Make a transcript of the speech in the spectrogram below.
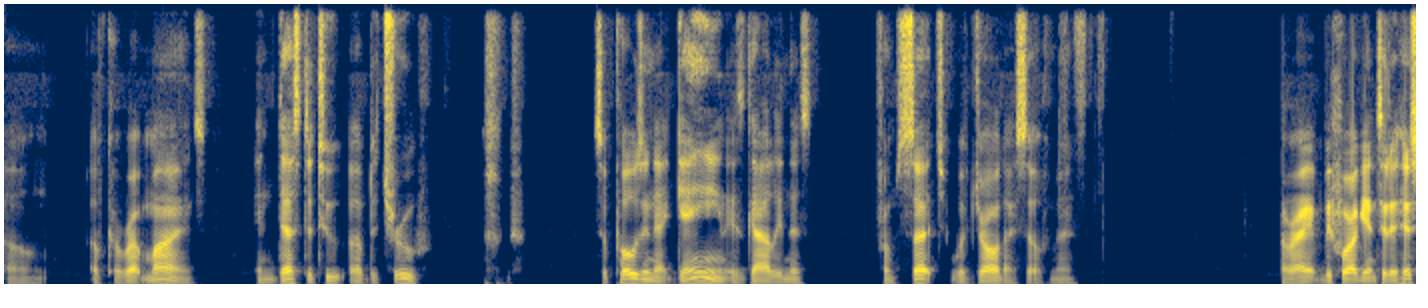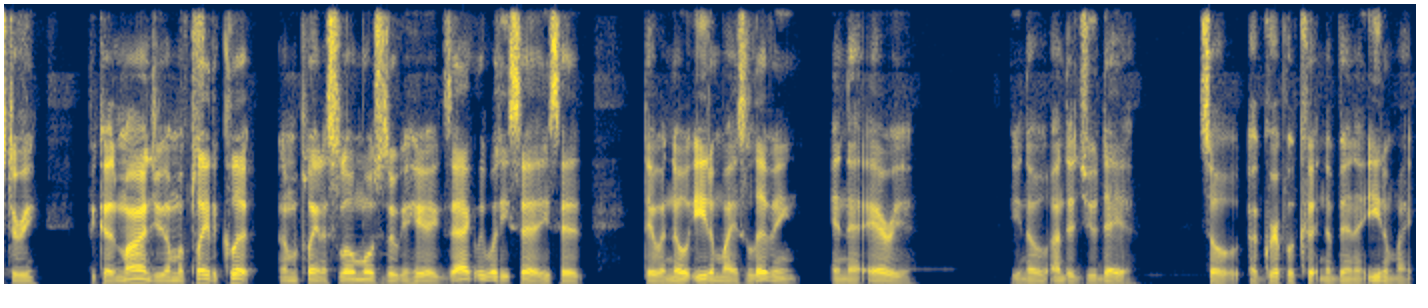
Um, of corrupt minds and destitute of the truth. Supposing that gain is godliness, from such withdraw thyself, man. All right, before I get into the history, because mind you, I'm gonna play the clip. I'm gonna play in a slow motion so we can hear exactly what he said. He said there were no Edomites living in that area, you know, under Judea. So Agrippa couldn't have been an Edomite.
